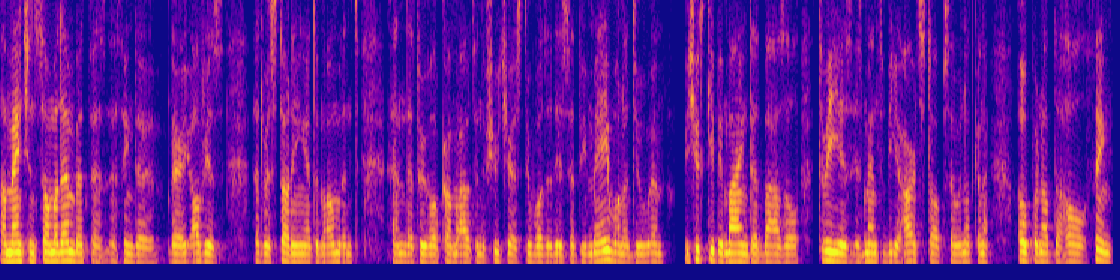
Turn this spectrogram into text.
I'll mention some of them, but I think they're very obvious that we're studying at the moment and that we will come out in the future as to what it is that we may want to do. Um, we should keep in mind that Basel III is, is meant to be a hard stop, so we're not going to open up the whole thing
